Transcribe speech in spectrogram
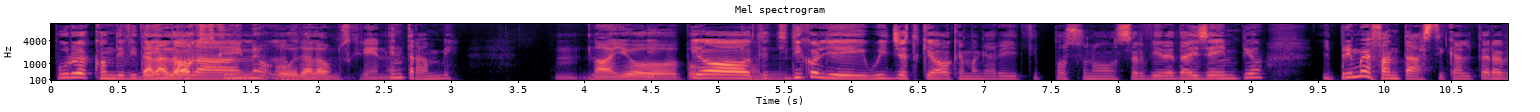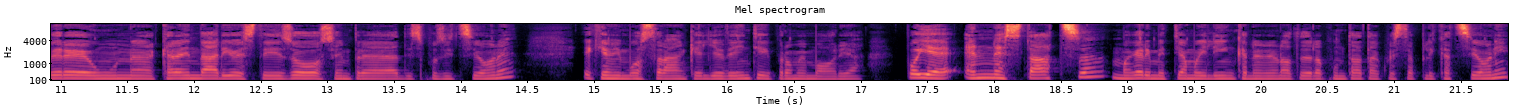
pur condividendo dalla lock la, screen la, o dalla home screen? Entrambi. Mm, no, io, io non... ti, ti, dico gli widget che ho che magari ti possono servire da esempio. Il primo è Fantastical per avere un calendario esteso sempre a disposizione e che mi mostra anche gli eventi e i promemoria. Poi è NStats, magari mettiamo i link nelle note della puntata a queste applicazioni.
